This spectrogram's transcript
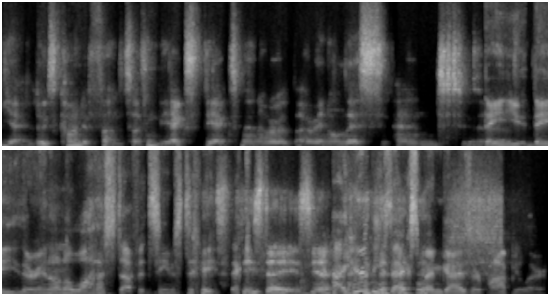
Yeah, it looks kind of fun. So I think the X the X Men are are in on this, and uh, they they they're in on a lot of stuff. It seems to be these days. Yeah, I hear these X Men guys are popular.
